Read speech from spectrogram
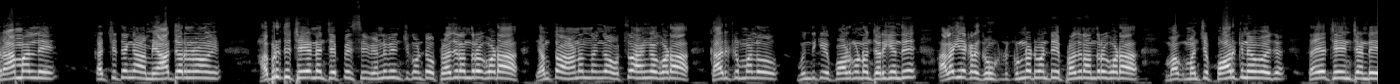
గ్రామాల్ని ఖచ్చితంగా మీ ఆధ్వర్యంలో అభివృద్ధి చేయండి అని చెప్పేసి విన్నవించుకుంటూ ప్రజలందరూ కూడా ఎంతో ఆనందంగా ఉత్సాహంగా కూడా కార్యక్రమాలు ముందుకి పాల్గొనడం జరిగింది. అలాగే ఇక్కడ ఉన్నటువంటి ప్రజలందరూ కూడా మాకు మంచి పార్కుని తయారు చేయించండి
